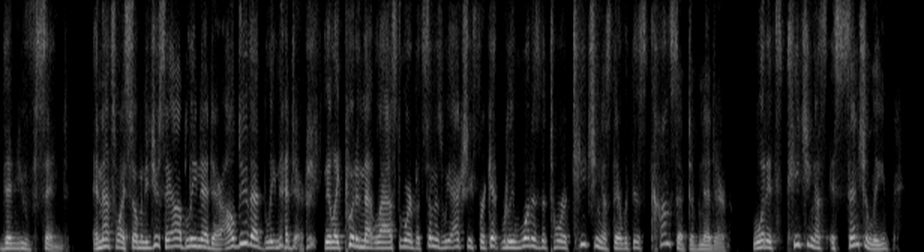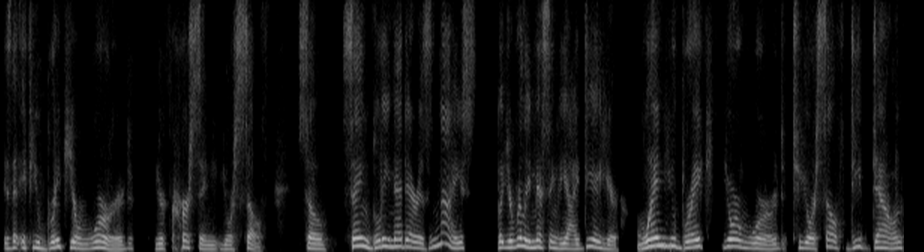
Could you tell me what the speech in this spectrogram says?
then you've sinned. And that's why so many Jews say, ah, bli neder, I'll do that, bli neder. They like put in that last word, but sometimes we actually forget really what is the Torah teaching us there with this concept of neder. What it's teaching us essentially is that if you break your word, you're cursing yourself. So saying bli neder is nice, but you're really missing the idea here. When you break your word to yourself deep down,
